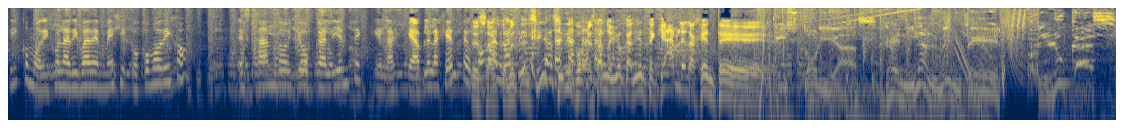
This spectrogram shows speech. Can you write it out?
Sí, como dijo la diva de México, ¿cómo dijo? Estando yo caliente, que la que hable la gente. ¿o cómo? Algo Exactamente, así. sí, así dijo. Estando yo caliente, que hable la gente. Genialmente Lucas.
